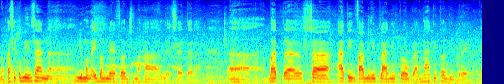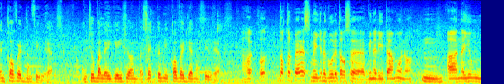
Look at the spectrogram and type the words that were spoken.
No, kasi kung minsan, uh, yung mga ibang methods, mahal, etc. Uh, but uh, sa ating family planning program, lahat ito libre and covered ng PhilHealth. Ang tubal ligation, vasectomy, covered yan ng PhilHealth. Ah, oh, Dr. Perez, medyo nagulat ako sa binalita mo, no? Ah, na yung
